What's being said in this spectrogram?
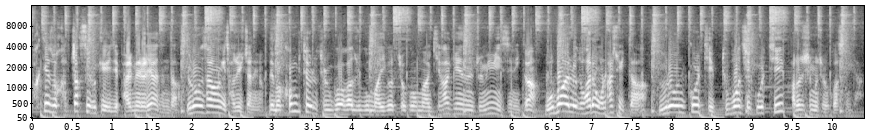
밖에서 갑작스럽게 이제 발매를 해야 된다. 이런 상황이 자주 있잖아요. 근데 막 컴퓨터를 들고 와가지고 막 이것저것 막 이렇게 하기에는 좀 힘이 있으니까 모바일로도 활용을 할 수 있다. 이런 꿀팁 두 번째 꿀팁 알아주시면 좋을 것 같습니다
